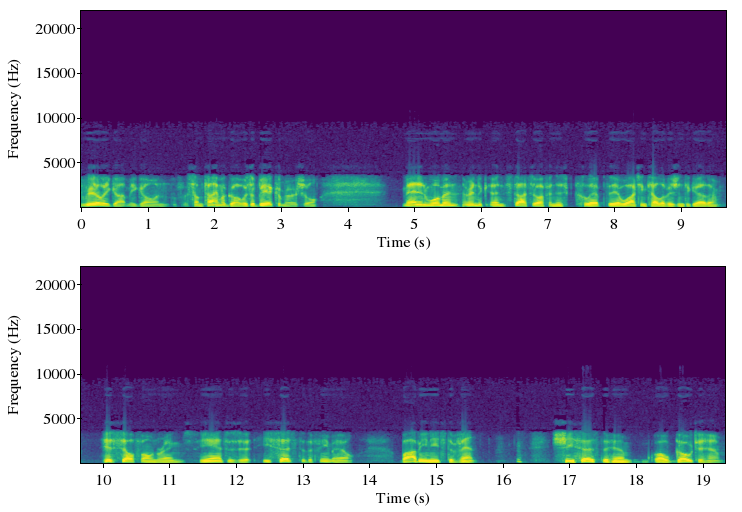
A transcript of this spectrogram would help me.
really got me going some time ago was a beer commercial. Man and woman are in the, and starts off in this clip. They're watching television together. His cell phone rings. He answers it. He says to the female, Bobby needs to vent. She says to him, Oh, go to him.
